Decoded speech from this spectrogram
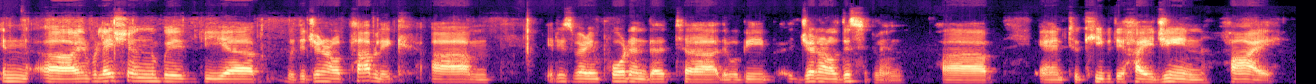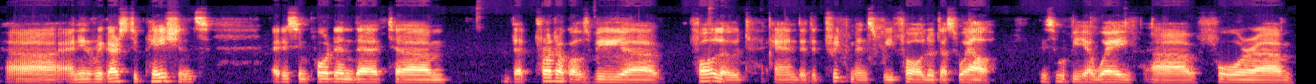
In, uh, in relation with the uh, with the general public, um, it is very important that uh, there will be general discipline uh, and to keep the hygiene high. Uh, and in regards to patients, it is important that um, that protocols be uh, followed and that the treatments be followed as well. This will be a way for um,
